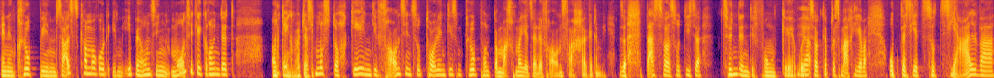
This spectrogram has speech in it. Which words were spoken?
einen Club im Salzkammergut, eben eh bei uns in Monte gegründet und denke mir, das muss doch gehen, die Frauen sind so toll in diesem Club und da machen wir jetzt eine Frauenfachakademie. Also das war so dieser zündende Funke, wo ja. ich gesagt habe, das mache ich, aber ob das jetzt sozial war,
